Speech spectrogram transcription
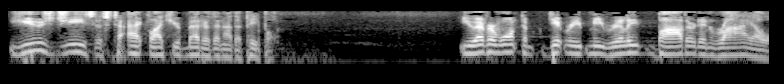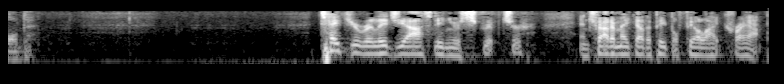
use Jesus to act like you're better than other people. You ever want to get me really bothered and riled? Take your religiosity and your scripture and try to make other people feel like crap.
